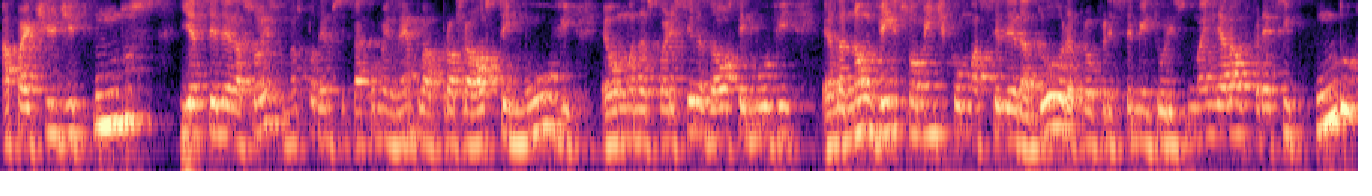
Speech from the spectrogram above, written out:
a partir de fundos e acelerações. Nós podemos citar como exemplo a própria Austin Move, é uma das parceiras. A Austin Move ela não vem somente como aceleradora para oferecer mentorismo, mas ela oferece fundo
